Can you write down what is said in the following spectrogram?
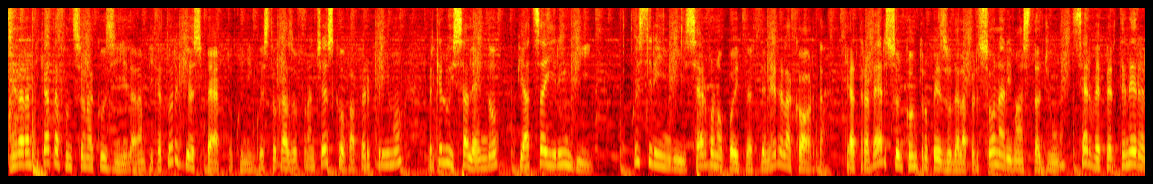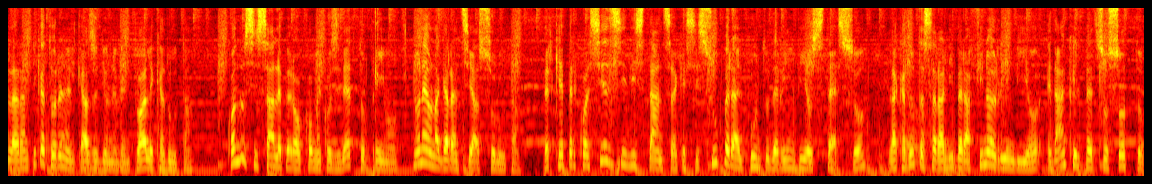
Nell'arrampicata funziona così, l'arrampicatore più esperto, quindi in questo caso Francesco, va per primo perché lui salendo piazza i rinvii. Questi rinvii servono poi per tenere la corda, che attraverso il contropeso della persona rimasta giù serve per tenere l'arrampicatore nel caso di un'eventuale caduta. Quando si sale però come cosiddetto primo, non è una garanzia assoluta, perché per qualsiasi distanza che si supera il punto del rinvio stesso, la caduta sarà libera fino al rinvio ed anche il pezzo sotto,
